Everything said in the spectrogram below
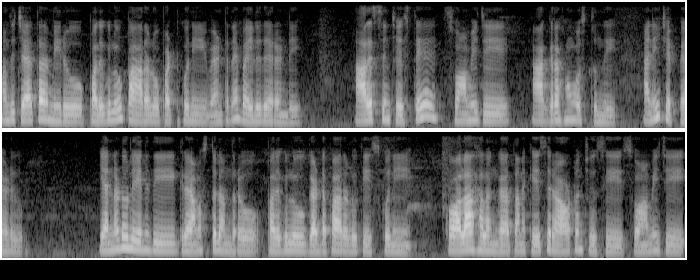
అందుచేత మీరు పలుగులు పారలు పట్టుకొని వెంటనే బయలుదేరండి. ఆలస్యం చేస్తే స్వామీజీ ఆగ్రహం వస్తుంది అని చెప్పాడు. ఎన్నడూ లేనిది గ్రామస్తులందరూ పలుగులు గడ్డపారలు తీసుకొని కోలాహలంగా తన కేసి రావటం చూసి స్వామీజీ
